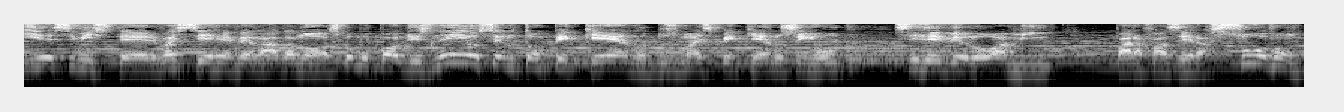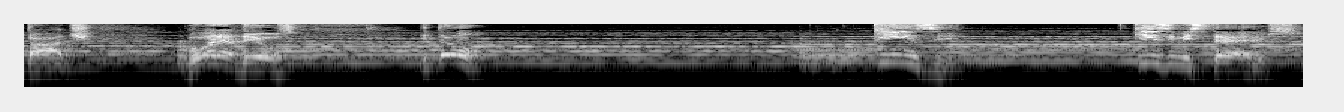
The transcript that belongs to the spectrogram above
E esse mistério vai ser revelado a nós. Como Paulo diz, nem eu sendo tão pequeno, dos mais pequenos, o Senhor se revelou a mim para fazer a sua vontade. Glória a Deus. Então, 15 15 mistérios.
